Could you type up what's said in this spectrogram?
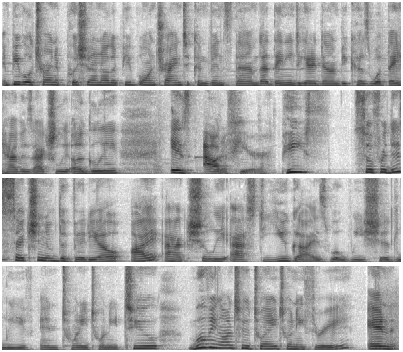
and people trying to push it on other people and trying to convince them that they need to get it done because what they have is actually ugly is out of here. Peace. So for this section of the video, I actually asked you guys what we should leave in 2022, moving on to 2023, and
